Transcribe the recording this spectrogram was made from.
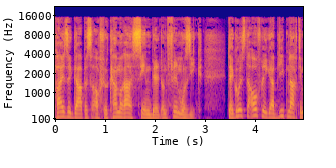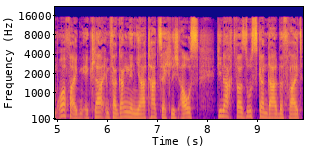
Preise gab es auch für Kamera, Szenenbild und Filmmusik. Der größte Aufreger blieb nach dem Ohrfeigen-Eklat im vergangenen Jahr tatsächlich aus. Die Nacht war so skandalbefreit,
